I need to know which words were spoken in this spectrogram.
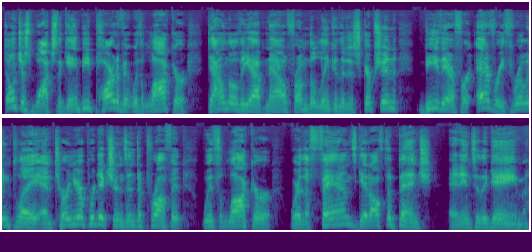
Don't just watch the game, be part of it with Locker. Download the app now from the link in the description. Be there for every thrilling play and turn your predictions into profit with Locker, where the fans get off the bench and into the game.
